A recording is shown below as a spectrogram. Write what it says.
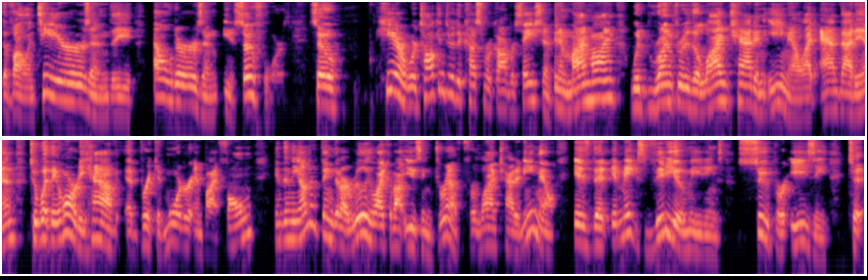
the volunteers and the elders and you know so forth so here we're talking through the customer conversation. And in my mind would run through the live chat and email. I'd add that in to what they already have at brick and mortar and by phone. And then the other thing that i really like about using drift for live chat and email is that it makes video meetings super easy to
